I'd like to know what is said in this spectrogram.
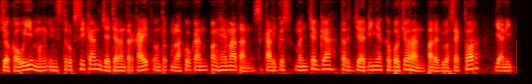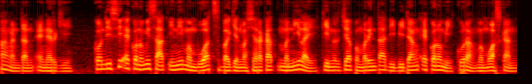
Jokowi menginstruksikan jajaran terkait untuk melakukan penghematan sekaligus mencegah terjadinya kebocoran pada dua sektor, yakni pangan dan energi. Kondisi ekonomi saat ini membuat sebagian masyarakat menilai kinerja pemerintah di bidang ekonomi kurang memuaskan.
